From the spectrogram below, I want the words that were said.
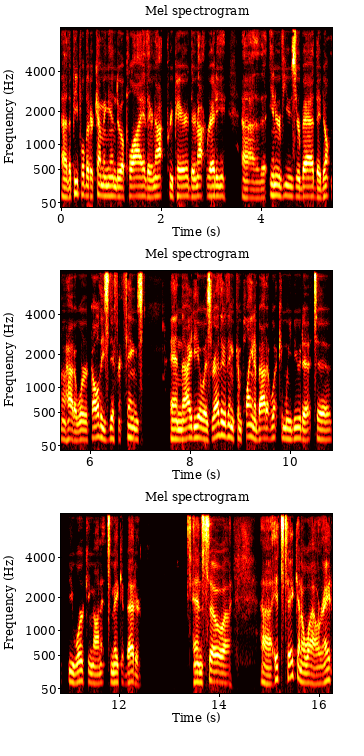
uh, the people that are coming in to apply, they're not prepared, they're not ready, uh, the interviews are bad, they don't know how to work, all these different things. And the idea was rather than complain about it, what can we do to, to be working on it to make it better? And so uh, uh, it's taken a while, right?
